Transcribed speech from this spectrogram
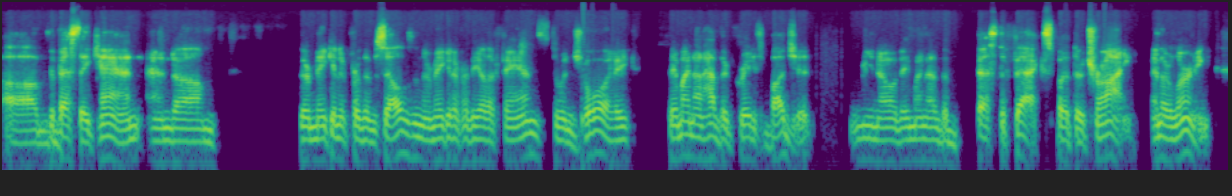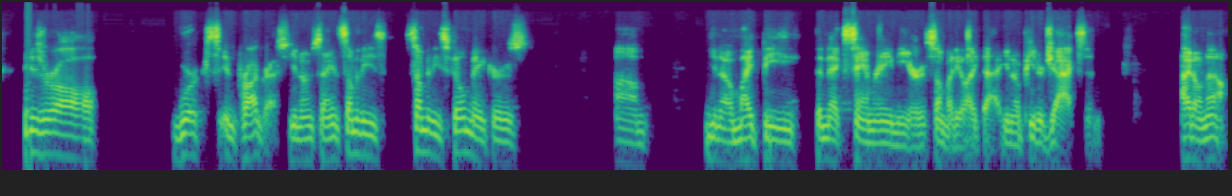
um, the best they can, and um, they're making it for themselves and they're making it for the other fans to enjoy. They might not have the greatest budget, you know, they might not have the best effects, but they're trying and they're learning. These are all works in progress. You know I'm saying? Some of these some of these filmmakers, um, you know, might be the next Sam Raimi or somebody like that. You know, Peter Jackson. I don't know.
